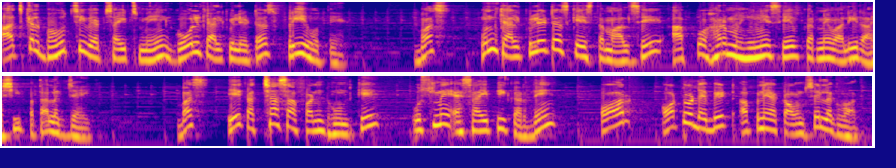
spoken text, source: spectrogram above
आजकल बहुत सी वेबसाइट्स में गोल कैलकुलेटर्स फ्री होते हैं। बस, उन कैलकुलेटर्स के इस्तेमाल से आपको हर महीने सेव करने वाली राशि पता लग जाएगी। बस, एक अच्छा सा फंड ढूंढ के उसमें एसआईपी कर दें और ऑटो डेबिट अपने अकाउंट से लगवा दें।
